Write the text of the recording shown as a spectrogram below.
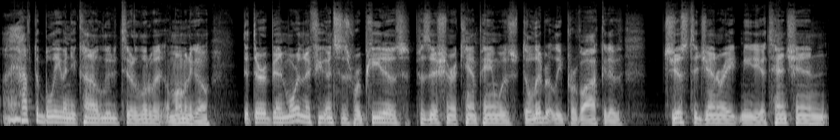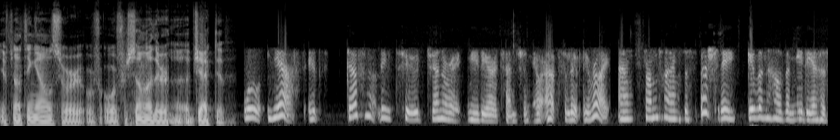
I have to believe, and you kind of alluded to it a little bit a moment ago, that there have been more than a few instances where PETA's position or campaign was deliberately provocative just to generate media attention, if nothing else, or, or, or for some other uh, objective? Well, yes, it's definitely to generate media attention. You're absolutely right. And sometimes, especially given how the media has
